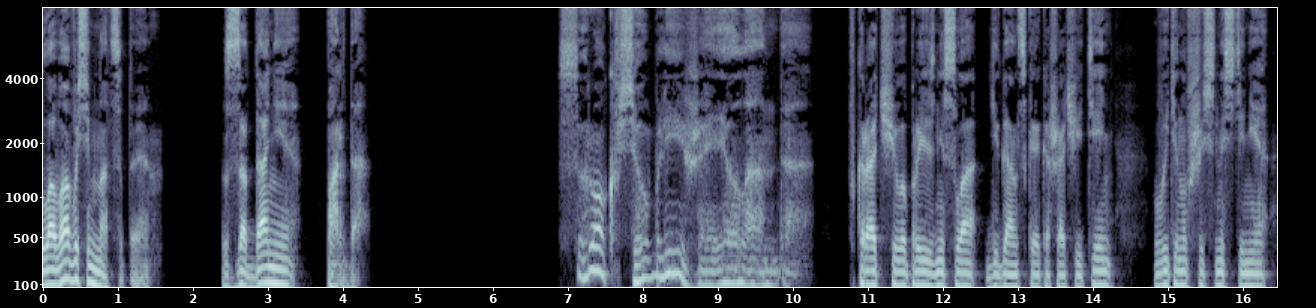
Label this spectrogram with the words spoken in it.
Глава восемнадцатая. Задание Парда. «Срок все ближе, Иоланда», — вкратчиво произнесла гигантская кошачья тень, вытянувшись на стене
